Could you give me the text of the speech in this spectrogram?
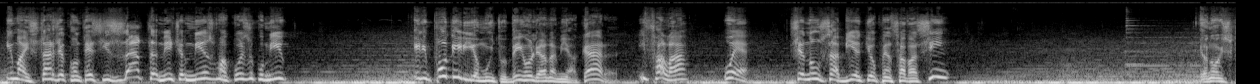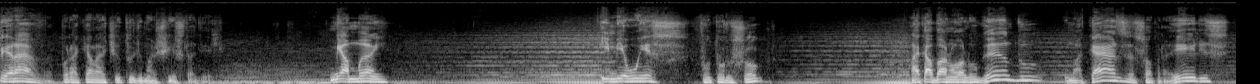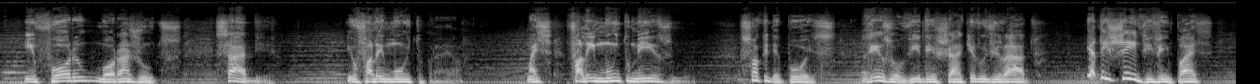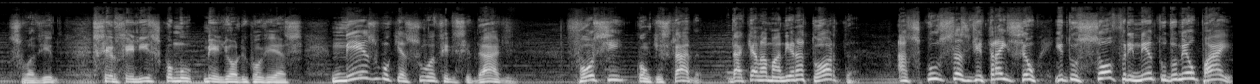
e mais tarde acontece exatamente a mesma coisa comigo. Ele poderia muito bem olhar na minha cara e falar: Ué, você não sabia que eu pensava assim? Eu não esperava por aquela atitude machista dele. Minha mãe e meu ex-futuro sogro acabaram alugando uma casa só para eles e foram morar juntos. Sabe, eu falei muito para ela, mas falei muito mesmo. Só que depois resolvi deixar aquilo de lado e a deixei viver em paz sua vida, ser feliz como melhor lhe conviesse, mesmo que a sua felicidade fosse conquistada daquela maneira torta, às custas de traição e do sofrimento do meu pai.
